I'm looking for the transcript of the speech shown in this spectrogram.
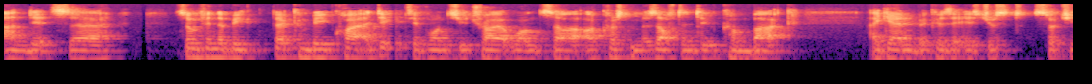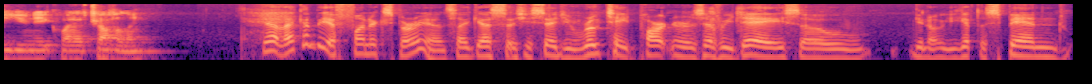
And it's uh, something that be that can be quite addictive once you try it once. Our, our customers often do come back again because it is just such a unique way of traveling. Yeah, that can be a fun experience. I guess, as you said, you rotate partners every day, so you know you get to spend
